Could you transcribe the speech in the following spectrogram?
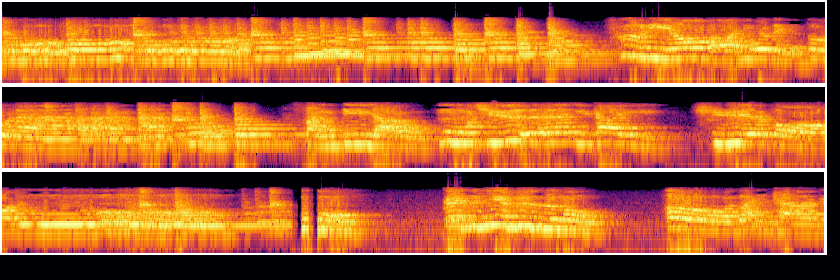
福，此地老婆有人多呢，上帝要母娶一个雪宝龙。哦，这是你儿子吗？哦，咱看个，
